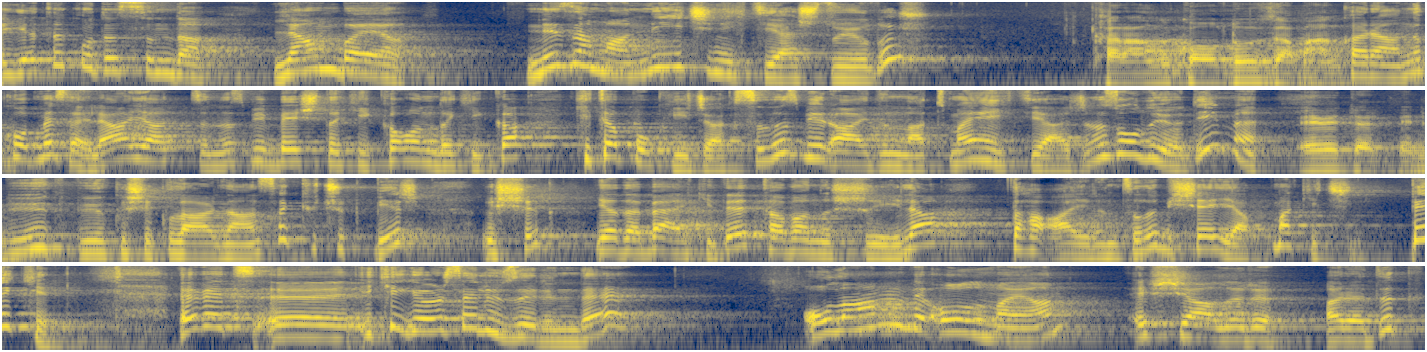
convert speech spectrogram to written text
yatak odasında lambaya ne zaman ne için ihtiyaç duyulur? Karanlık olduğu zaman Karanlık mesela yattınız bir 5 dakika 10 dakika kitap okuyacaksınız bir aydınlatmaya ihtiyacınız oluyor değil mi? Evet öğretmenim. Büyük büyük ışıklardansa küçük bir ışık ya da belki de tavan ışığıyla daha ayrıntılı bir şey yapmak için. Peki evet e, iki görsel üzerinde olan ve olmayan eşyaları aradık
